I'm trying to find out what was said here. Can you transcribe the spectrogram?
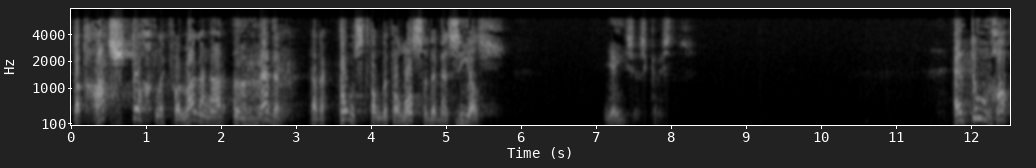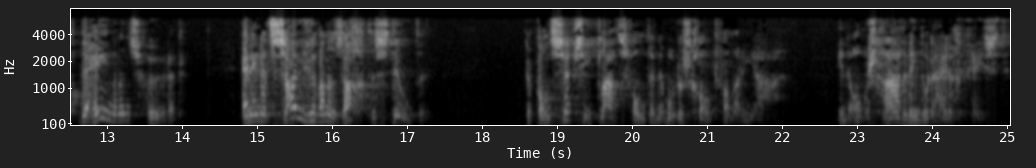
Dat hartstochtelijk verlangen naar een redder, naar de komst van de verlossende Messias, Jezus Christus. En toen God de hemelen scheurde. En in het zuizen van een zachte stilte. De conceptie plaatsvond in de moederschoot van Maria. In de overschaduwing door de Heilige Geest.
